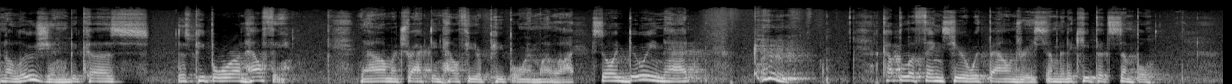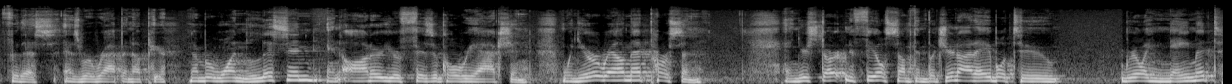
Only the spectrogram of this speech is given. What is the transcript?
an illusion because those people were unhealthy. Now I'm attracting healthier people in my life. So in doing that, a couple of things here with boundaries. I'm going to keep it simple for this as we're wrapping up here. Number one, listen and honor your physical reaction. When you're around that person and you're starting to feel something, but you're not able to really name it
